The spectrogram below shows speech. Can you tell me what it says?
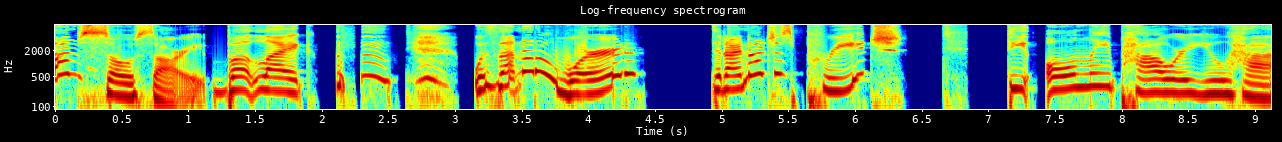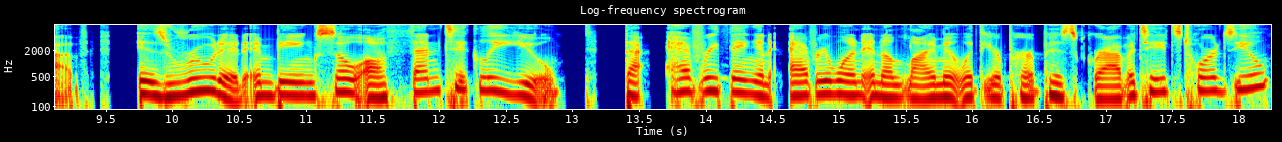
I'm so sorry, but like, was that not a word? Did I not just preach? The only power you have is rooted in being so authentically you that everything and everyone in alignment with your purpose gravitates towards you.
